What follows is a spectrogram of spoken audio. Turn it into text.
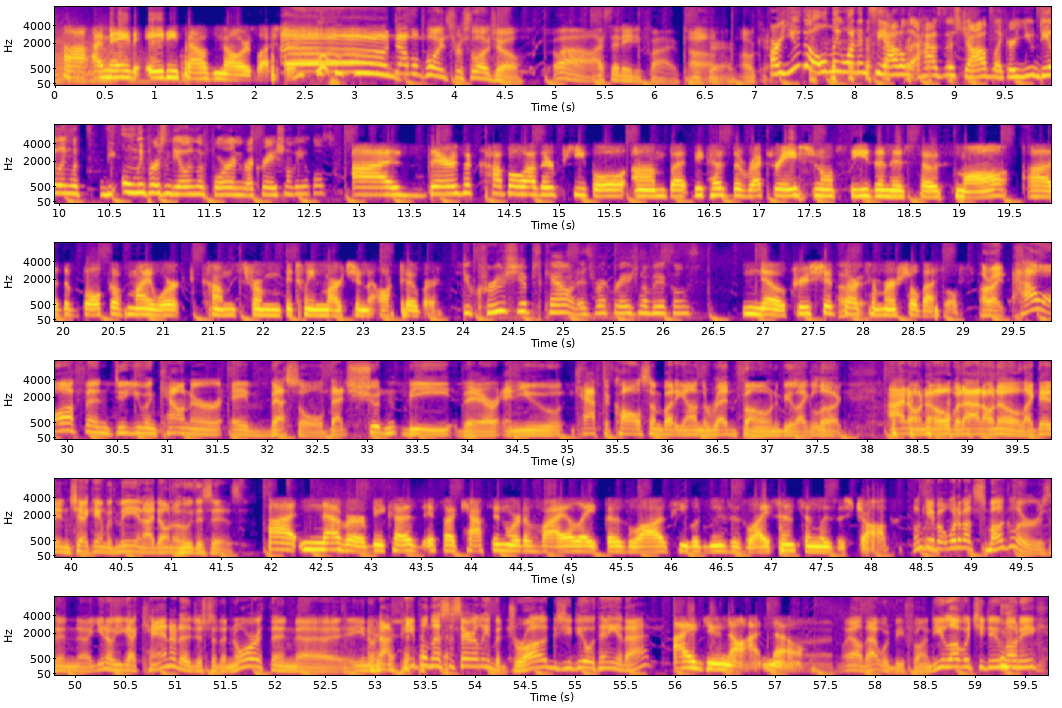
Uh, I made eighty thousand dollars last year. Oh, double points for Slow Joe. Wow, I said 85, to be Oh, fair. okay. Are you the only one in Seattle that has this job? Like, are you dealing with the only person dealing with foreign recreational vehicles? Uh, there's a couple other people, um, but because the recreational season is so small, uh, the bulk of my work comes from between March and October. Do cruise ships count as recreational vehicles? No, cruise ships are commercial vessels. All right. How often do you encounter a vessel that shouldn't be there and you have to call somebody on the red phone and be like, look, I don't know, but I don't know. Like they didn't check in with me and I don't know who this is. Uh, never, because if a captain were to violate those laws, he would lose his license and lose his job. Okay, but what about smugglers? And, uh, you know, you got Canada just to the north and, uh, you know, not people necessarily, but drugs. You deal with any of that? I do not know. Well, that would be fun. Do you love what you do, Monique?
